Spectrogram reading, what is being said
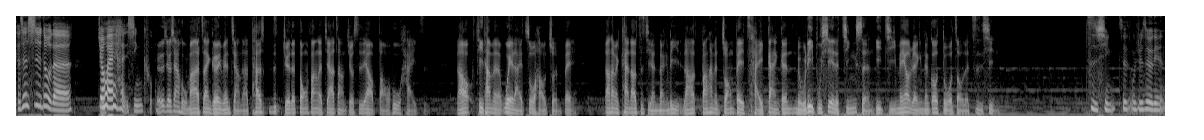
可是适度的就会很辛苦。可是就像虎妈的战歌里面讲的，她觉得东方的家长就是要保护孩子，然后替他们未来做好准备，让他们看到自己的能力，然后帮他们装备才干跟努力不懈的精神，以及没有人能够夺走的自信。自信，这我觉得这有点。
